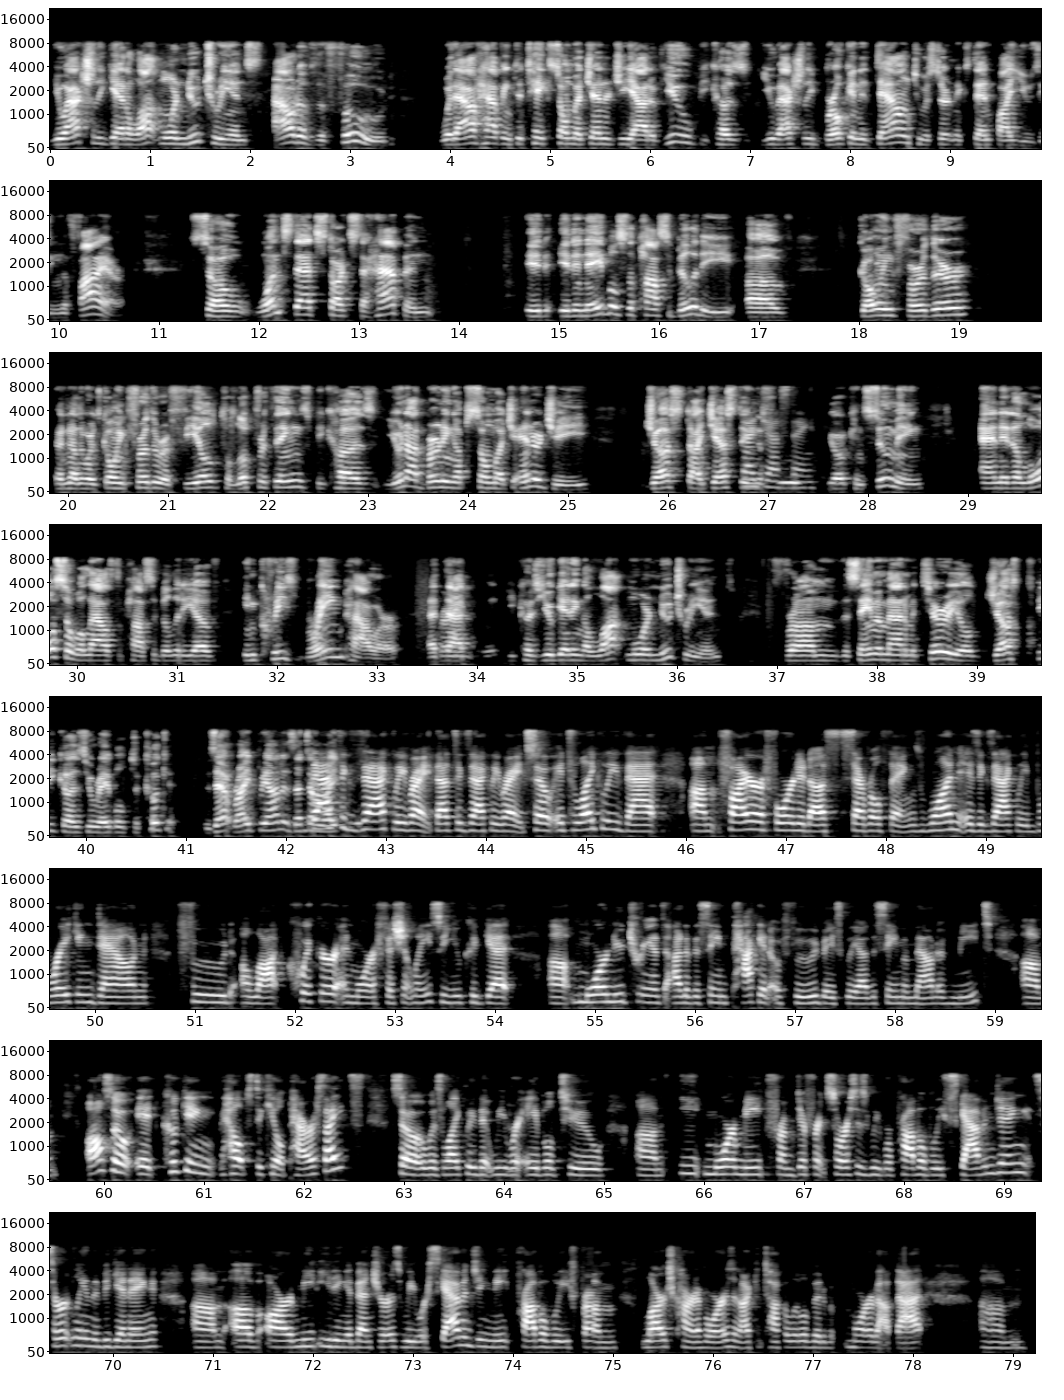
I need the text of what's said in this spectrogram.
you actually get a lot more nutrients out of the food without having to take so much energy out of you because you've actually broken it down to a certain extent by using the fire. So once that starts to happen, it, it enables the possibility of going further, in other words, going further afield to look for things because you're not burning up so much energy just digesting, digesting. the food you're consuming. And it also allows the possibility of increased brain power at right. that point because you're getting a lot more nutrient from the same amount of material just because you're able to cook it. Is that right, Brianna? Does that sound That's right? That's exactly right. That's exactly right. So it's likely that um, fire afforded us several things. One is exactly breaking down food a lot quicker and more efficiently, so you could get uh, more nutrients out of the same packet of food, basically out of the same amount of meat. Um, also, it cooking helps to kill parasites, so it was likely that we were able to um, eat more meat from different sources. We were probably scavenging, certainly in the beginning um, of our meat eating adventures. We were scavenging meat probably from large carnivores, and I could talk a little bit more about that. Um,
